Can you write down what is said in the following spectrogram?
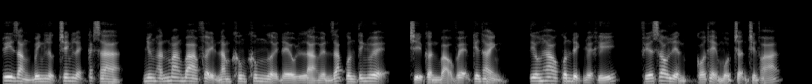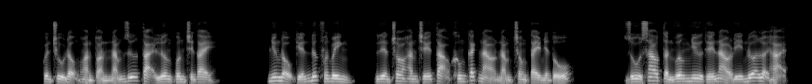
Tuy rằng binh lực t r ê n lệch cách xa, nhưng hắn mang ba năm không không người đều là huyền giáp quân tinh nhuệ, chỉ cần bảo vệ kiên thành, tiêu hao quân địch nhuệ khí, phía sau liền có thể một trận chiến phá. Quyền chủ động hoàn toàn nắm giữ tại lương quân trên tay. Nhưng đậu kiến đức phân binh, liền cho hắn chế tạo không cách nào nắm trong tay nhân tố. Dù sao tần vương như thế nào đi nữa lợi hại,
